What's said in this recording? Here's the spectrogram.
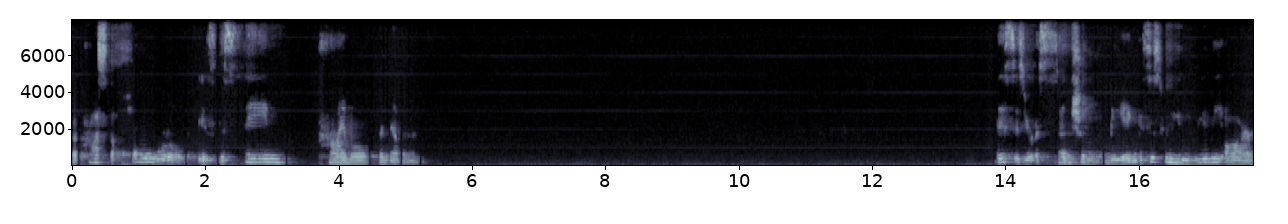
across the whole world is the same primal benevolence. This is your essential being. This is who you really are.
